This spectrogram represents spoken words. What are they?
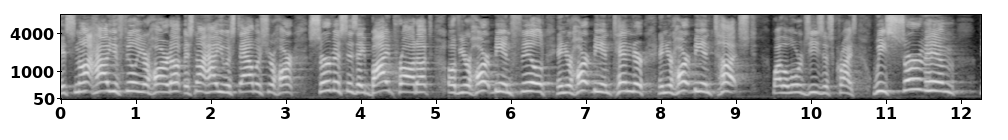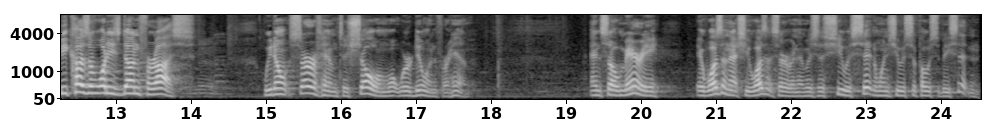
It's not how you fill your heart up. It's not how you establish your heart. Service is a byproduct of your heart being filled and your heart being tender and your heart being touched by the Lord Jesus Christ. We serve Him because of what He's done for us. We don't serve Him to show Him what we're doing for Him. And so Mary it wasn't that she wasn't serving, it was just she was sitting when she was supposed to be sitting.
